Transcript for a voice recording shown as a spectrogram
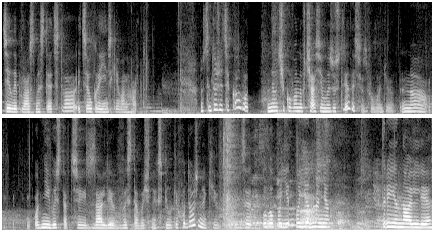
цілий пласт мистецтва, і це український авангард. Ну, це дуже цікаво. Неочікувано в часі ми зустрілися з Володією на одній виставці в залі виставочних спілки художників. Це було поєднання трієналлі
